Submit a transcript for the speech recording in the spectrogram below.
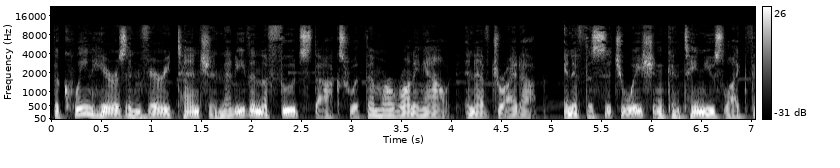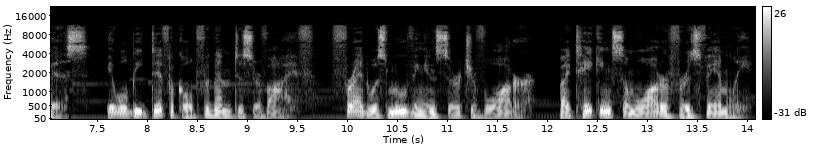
The queen here is in very tension that even the food stocks with them are running out and have dried up, and if the situation continues like this, it will be difficult for them to survive. Fred was moving in search of water. By taking some water for his family,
